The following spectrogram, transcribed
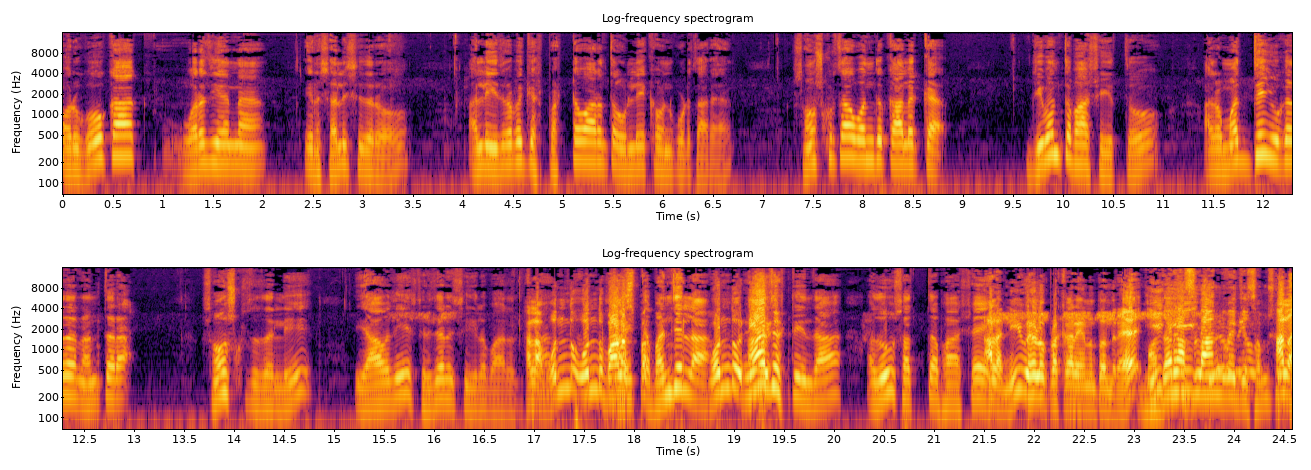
ಅವರು ಗೋಕಾಕ್ ವರದಿಯನ್ನು ಏನು ಸಲ್ಲಿಸಿದರು ಅಲ್ಲಿ ಇದರ ಬಗ್ಗೆ ಸ್ಪಷ್ಟವಾದಂಥ ಉಲ್ಲೇಖವನ್ನು ಕೊಡ್ತಾರೆ. ಸಂಸ್ಕೃತ ಒಂದು ಕಾಲಕ್ಕೆ ಜೀವಂತ ಭಾಷೆ ಇತ್ತು. ಅದರ ಮಧ್ಯಯುಗದ ನಂತರ ಸಂಸ್ಕೃತದಲ್ಲಿ ಯಾವುದೇ ಸೃಜನಶೀಲ ಭಾರತ ಅಲ್ಲ ಒಂದು ಒಂದು ಬಹಳ ಬಂದಿಲ್ಲ. ಒಂದು ಆ ದೃಷ್ಟಿಯಿಂದ ಅದು ಸತ್ತ ಭಾಷೆ. ಅಲ್ಲ ನೀವು ಹೇಳೋ ಪ್ರಕಾರ ಏನಂತಂದ್ರೆ ಮದರ್ ಆಫ್ ಲ್ಯಾಂಗ್ವೇಜ್ ಸಂಸ್ಕೃತ ಅಲ್ಲ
